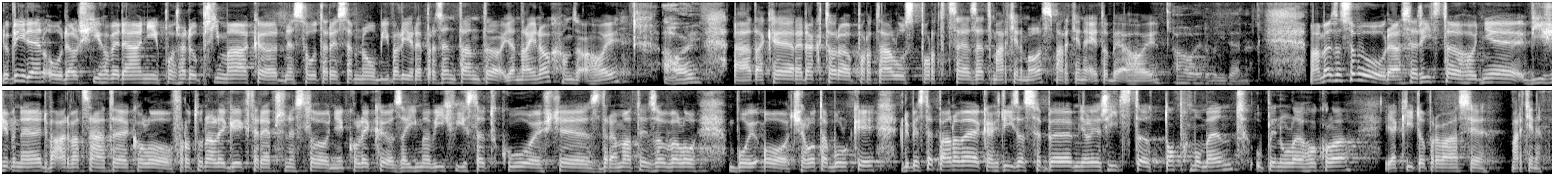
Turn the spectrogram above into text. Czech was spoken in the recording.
Dobrý den u dalšího vydání pořadu Přímák. Dnes jsou tady se mnou bývalý reprezentant Jan Rajnoch. Honzo, ahoj. Ahoj. A také redaktor portálu Sport.cz Martin Mls. Martine, i tobě ahoj. Ahoj, dobrý den. Máme za sebou, dá se říct, hodně výživné 22. kolo Fortuna ligy, které přineslo několik zajímavých výsledků, ještě zdramatizovalo boj o čelotabulky. Kdybyste, pánové, každý za sebe měli říct top moment uplynulého kola, jaký to pro pro vás je? Martine.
